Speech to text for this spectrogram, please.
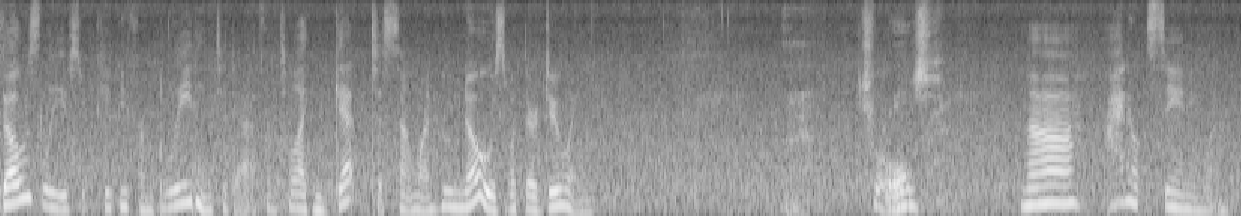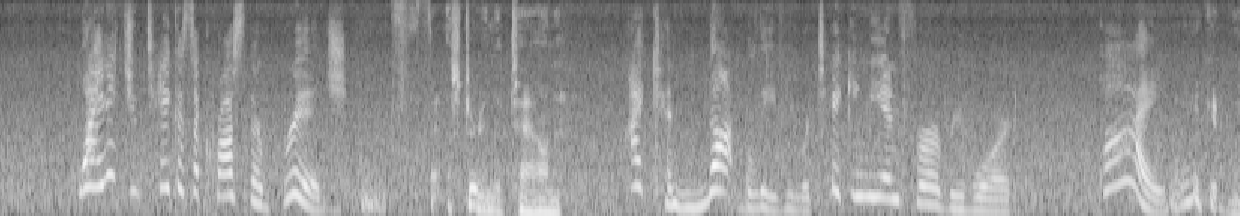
Those leaves would keep me from bleeding to death until I can get to someone who knows what they're doing. Trolls? Nah, I don't see anyone. Why did you take us across their bridge? Faster in the town. I cannot believe you were taking me in for a reward. Why? Look at me.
